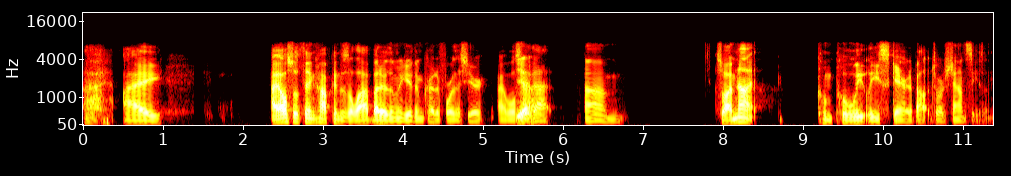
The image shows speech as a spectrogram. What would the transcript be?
uh, I I also think Hopkins is a lot better than we gave them credit for this year. I will yeah. say that. Um, so I'm not completely scared about Georgetown season.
